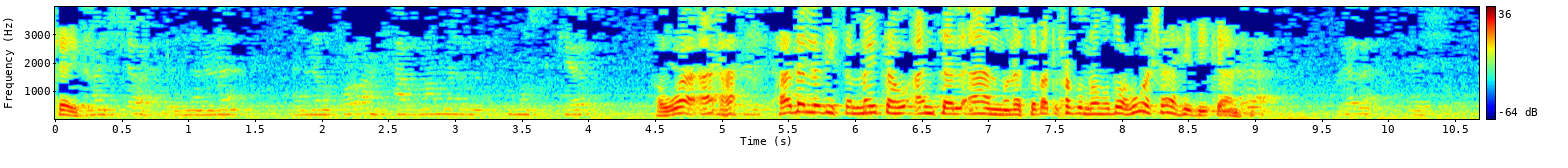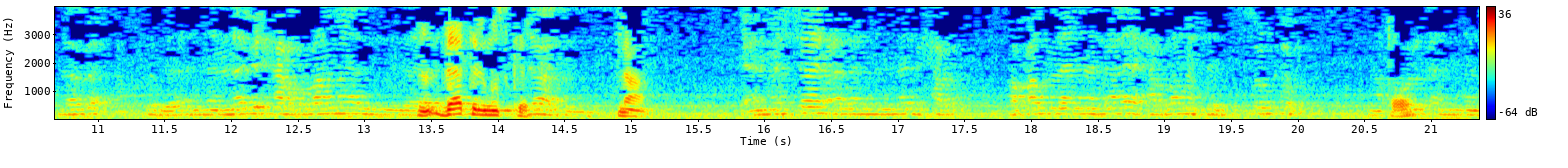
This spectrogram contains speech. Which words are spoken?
كيف؟ أن القرآن حرم المسكر هو هذا الذي سميته أنت الآن مناسبة الحكم الموضوع هو شاهدي كان لا لا لا, لا, لا أن النبي حرم ذات المسكر نعم. يعني ما الشاهد على أن النبي حرم. فقط لأن الآية حرمت السكر. نقول طيب. أن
